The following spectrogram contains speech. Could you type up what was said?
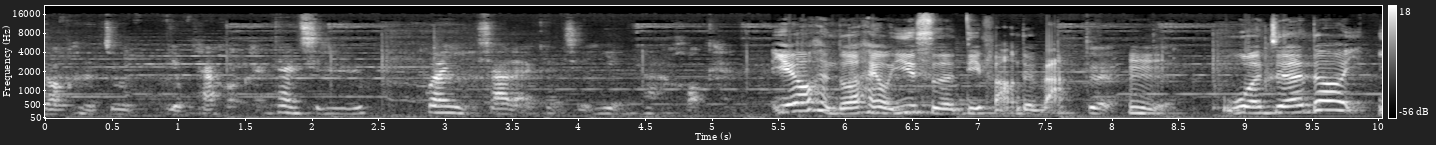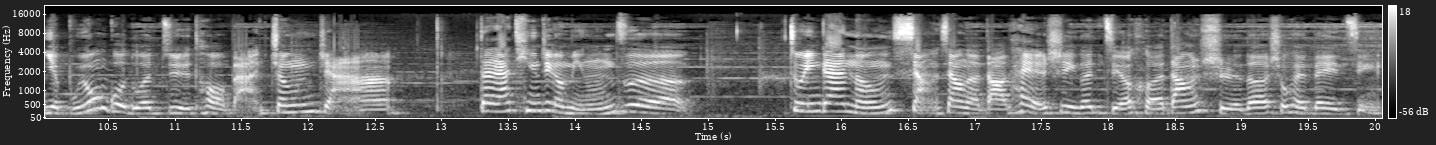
早，可能就也不太好看，但其实观影下来看，其实也还好看。也有很多很有意思的地方，对吧？对，嗯，我觉得也不用过多剧透吧。挣扎，大家听这个名字就应该能想象得到，它也是一个结合当时的社会背景，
